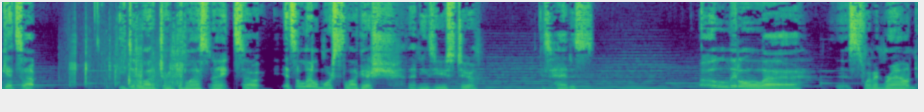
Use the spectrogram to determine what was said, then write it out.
Gets up. He did a lot of drinking last night, so it's a little more sluggish than he's used to. His head is a little uh, swimming round,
